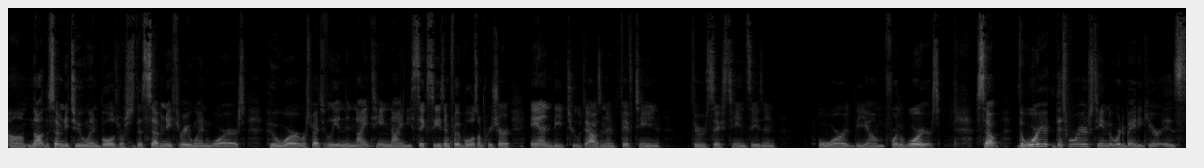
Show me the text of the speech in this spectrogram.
um, not the 72 win Bulls versus the 73 win Warriors, who were respectively in the 1996 season for the Bulls, I'm pretty sure, and the 2015 through 16 season for the um for the Warriors. So the Warrior, this Warriors team that we're debating here is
